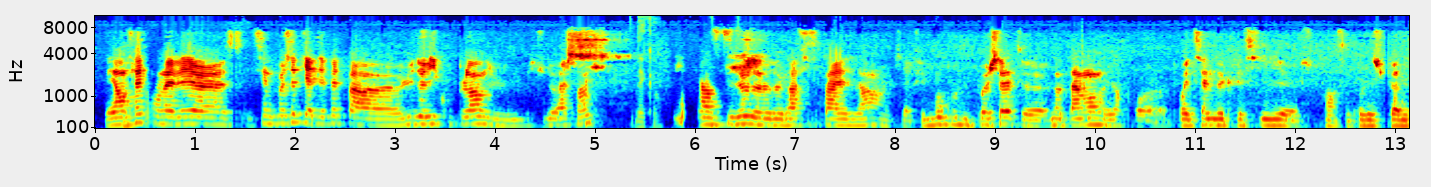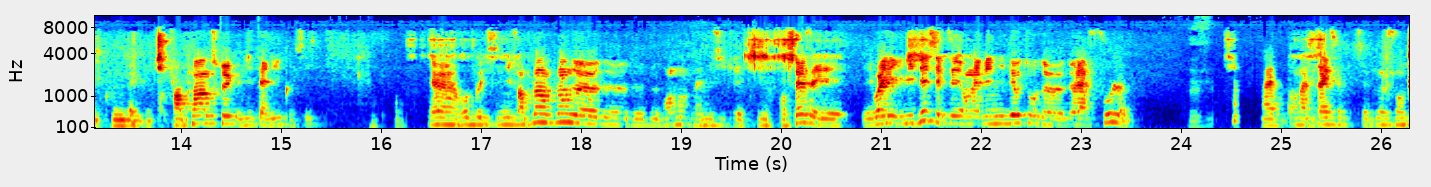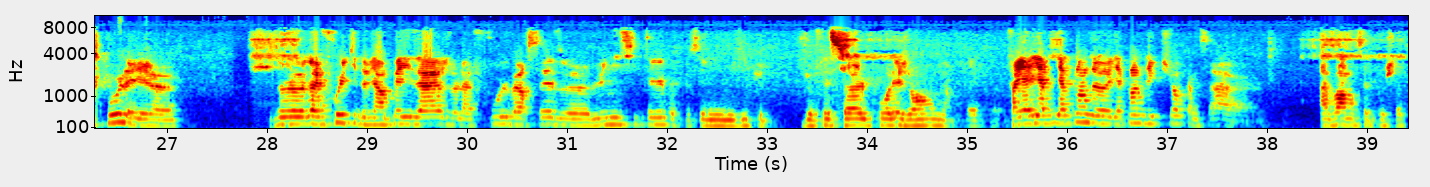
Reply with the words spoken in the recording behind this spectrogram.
Et en fait, on avait, euh, c'est une pochette qui a été faite par euh, Ludovic Couplin du studio H5. D'accord. C'est un studio de, de graphistes parisien euh, qui a fait beaucoup de pochettes, euh, notamment d'ailleurs pour, euh, pour Étienne de Crécy, euh, enfin, ses projets Super Discount, enfin plein de trucs, Vitalik aussi, euh, Robotini, enfin plein, plein de, de, de, de grands noms de la musique électronique française. Et, et ouais, l'idée c'était, on avait une idée autour de, de la foule. Mhm. On a, on a travaillé cette, cette notion de foule et euh, de la foule qui devient un paysage, de la foule versus euh, l'unicité, parce que c'est une musique que je fais seul pour les gens, mais en fait. euh, Enfin, il y a, y, a, y, a plein de- il y a plein de lectures comme ça euh, à voir dans cette pochette.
